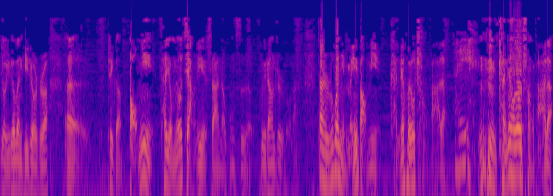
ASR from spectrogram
有一个问题，就是说，呃，这个保密它有没有奖励是按照公司的规章制度来，但是如果你没保密，肯定会有惩罚的。哎，嗯，肯定会有惩罚的。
